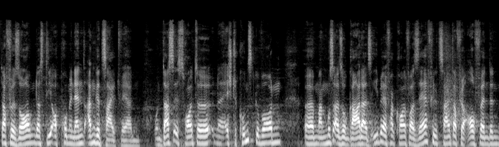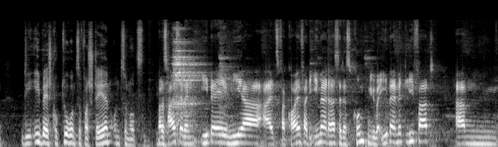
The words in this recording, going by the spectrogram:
dafür sorgen, dass die auch prominent angezeigt werden. Und das ist heute eine echte Kunst geworden. Äh, man muss also gerade als eBay-Verkäufer sehr viel Zeit dafür aufwenden, die eBay-Strukturen zu verstehen und zu nutzen. Aber das heißt ja, wenn eBay mir als Verkäufer die E-Mail-Adresse des Kunden über eBay mitliefert, ähm,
